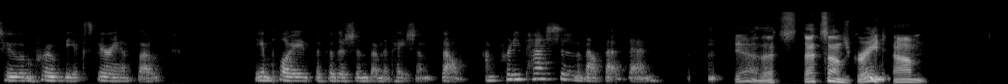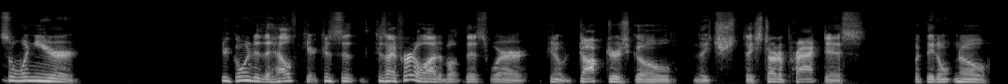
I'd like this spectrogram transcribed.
to improve the experience of the employees, the physicians, and the patients. So I'm pretty passionate about that, Ben. Yeah, that's that sounds great. Um, so when you're you're going to the healthcare because because I've heard a lot about this where you know doctors go they they start a practice but they don't know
